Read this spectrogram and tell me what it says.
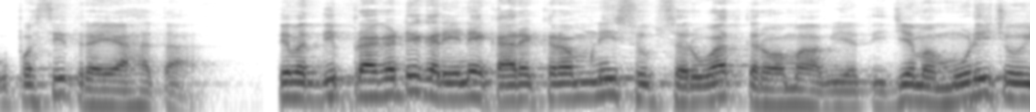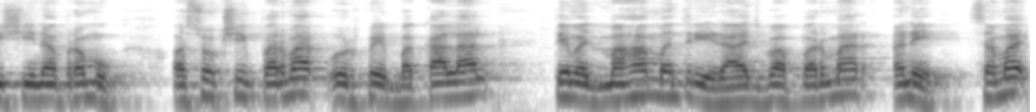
ઉપસ્થિત રહ્યા હતા. તેમજ દીપ પ્રાગટ્ય કરીને કાર્યક્રમની શુભ શરૂઆત કરવામાં આવી હતી, જેમાં મૂળી ચોવીસીના પ્રમુખ અશોકસિંહ પરમાર ઉર્ફે બકાલાલ, તેમજ મહામંત્રી રાજભા પરમાર અને સમાજ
